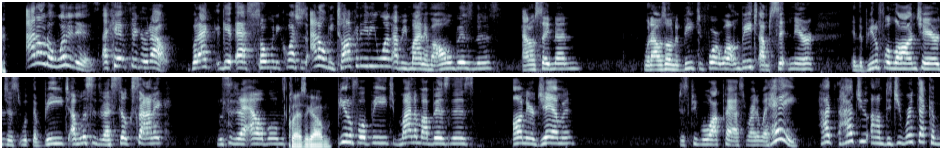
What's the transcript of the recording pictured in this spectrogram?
I I don't know what it is. I can't figure it out. But I get asked so many questions. I don't be talking to anyone. I be minding my own business. I don't say nothing. When I was on the beach in Fort Walton Beach, I'm sitting there in the beautiful lawn chair, just with the beach. I'm listening to that Silk Sonic. Listen to that album. Classic album. Beautiful beach, minding my business, on there jamming. Just people walk past right away. Hey, how how'd you um did you rent that ca-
